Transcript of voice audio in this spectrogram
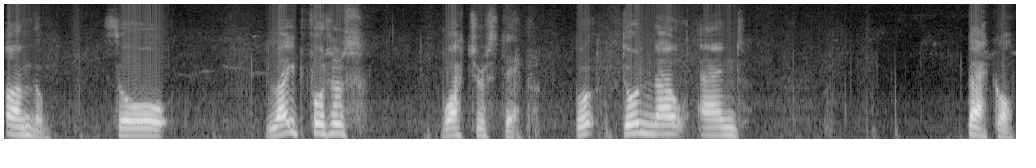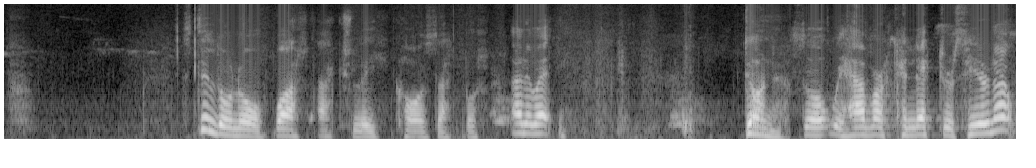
on them. So light footed, watch your step. But done now and back up. Still don't know what actually caused that, but anyway, done. So we have our connectors here now.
